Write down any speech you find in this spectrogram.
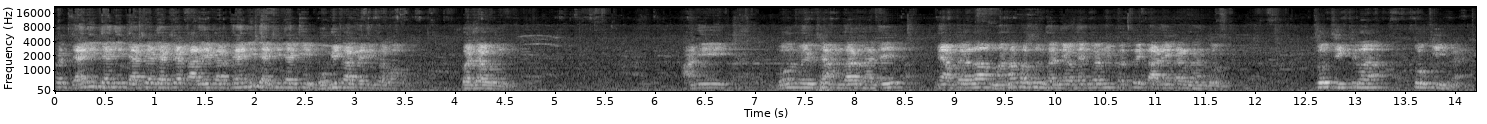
पण ज्यांनी त्यांनी ज्याच्या ज्याच्या कार्यकर्त्यांनी त्याची त्याची भूमिका त्यांनी बजावली. आणि दोन वेळचे आमदार झाले. मी आपल्याला मनापासून धन्यवाद कारण मी प्रत्येक कार्यकर्ता सांगतो. जो जिंकला तो किंग आहे.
